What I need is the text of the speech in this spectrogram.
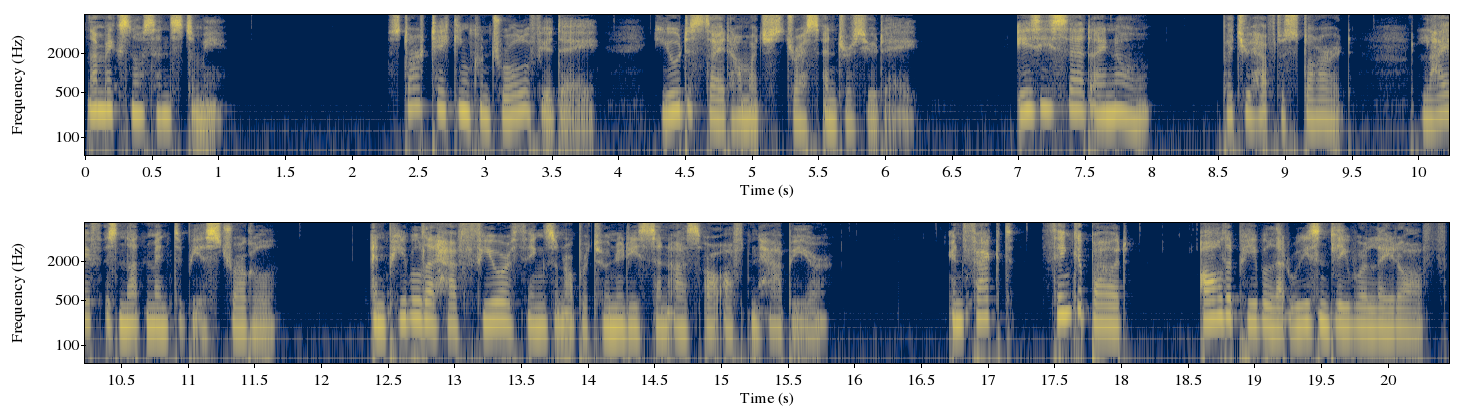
That makes no sense to me. Start taking control of your day. You decide how much stress enters your day. Easy said, I know, but you have to start. Life is not meant to be a struggle, and people that have fewer things and opportunities than us are often happier. In fact, think about all the people that recently were laid off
